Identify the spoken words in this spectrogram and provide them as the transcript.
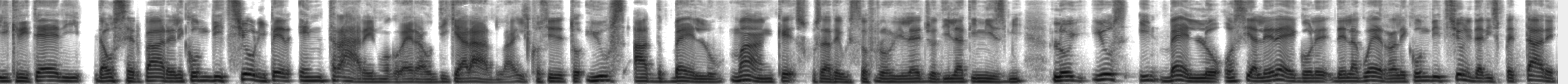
i criteri da osservare, le condizioni per entrare in una guerra o dichiararla, il cosiddetto ius ad bellum, ma anche, scusate questo florilegio di latinismi, lo ius in bello, ossia le regole della guerra, le condizioni da rispettare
